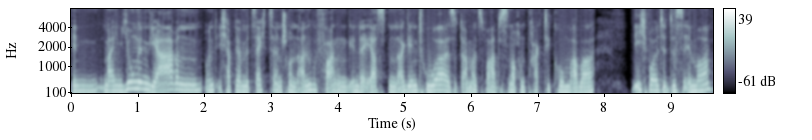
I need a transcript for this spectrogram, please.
in meinen jungen Jahren, und ich habe ja mit 16 schon angefangen in der ersten Agentur, also damals war das noch ein Praktikum, aber ich wollte das immer.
